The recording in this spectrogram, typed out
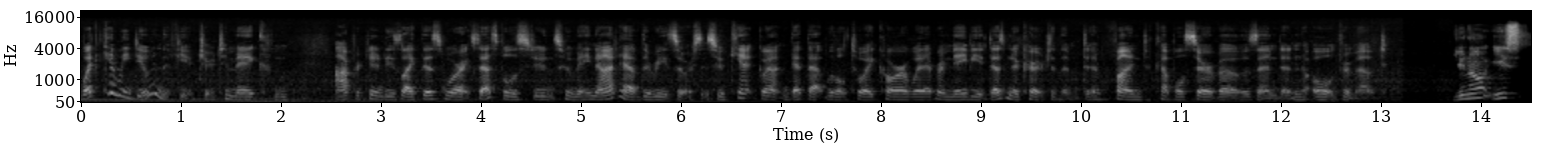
what can we do in the future to make opportunities like this more accessible to students who may not have the resources, who can't go out and get that little toy car or whatever? Maybe it doesn't occur to them to find a couple servos and an old remote. You know, is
